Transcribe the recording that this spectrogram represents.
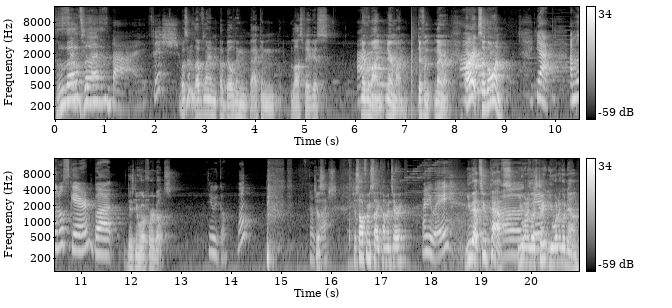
Sent to us by Fish. Wasn't Loveland a building back in Las Vegas? Never Ah. mind. Never mind. Different. Never mind. All right, so go on. Yeah, I'm a little scared, but Disney World for adults. here we go. What? Oh Just, gosh. just offering side commentary. Anyway, You got two paths. You want to go straight. You want to go down.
